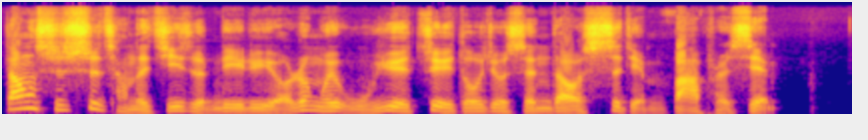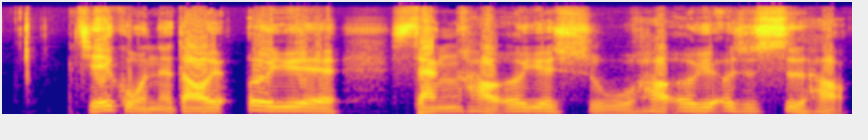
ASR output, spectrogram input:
当时市场的基准利率哦，认为五月最多就升到四点八 percent，结果呢，到二月三号、二月十五号、二月二十四号。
